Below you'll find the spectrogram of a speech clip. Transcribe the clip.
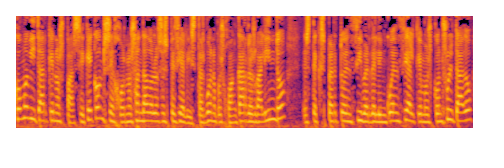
¿cómo evitar que nos pase? ¿Qué consejos nos han dado los especialistas? Bueno, pues Juan Carlos Galindo, este experto en ciberdelincuencia al que hemos consultado,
